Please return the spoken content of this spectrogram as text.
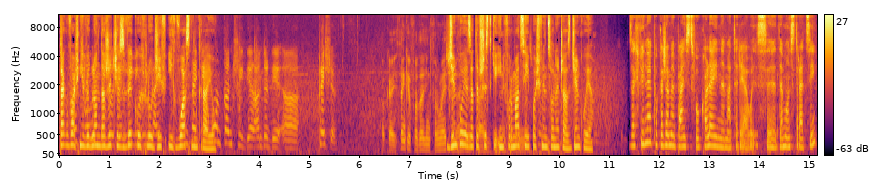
Tak właśnie wygląda życie zwykłych ludzi w ich własnym kraju. Dziękuję za te wszystkie informacje i poświęcony czas. Dziękuję. Za chwilę pokażemy Państwu kolejne materiały z demonstracji,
